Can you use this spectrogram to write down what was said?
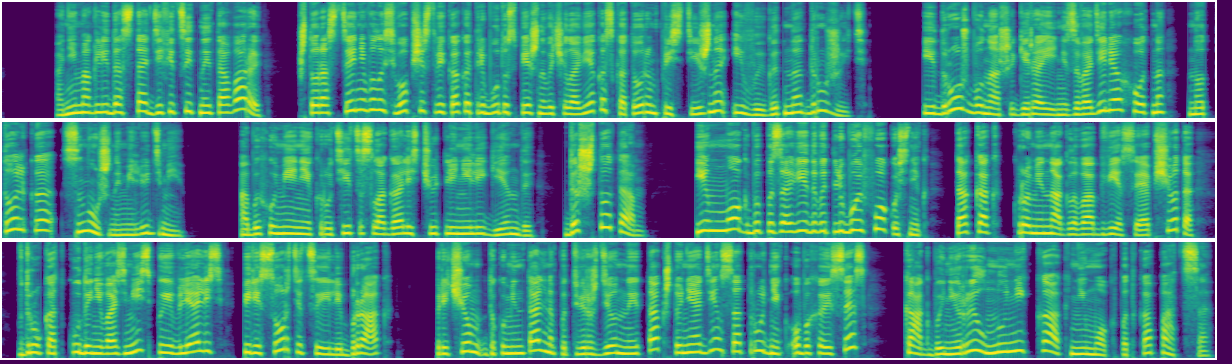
Они могли достать дефицитные товары, что расценивалось в обществе как атрибут успешного человека, с которым престижно и выгодно дружить. И дружбу наши героини заводили охотно, но только с нужными людьми. Об их умении крутиться слагались чуть ли не легенды. Да что там? Им мог бы позавидовать любой фокусник, так как, кроме наглого обвеса и обсчета, вдруг откуда ни возьмись появлялись пересортица или брак, причем документально подтвержденные так, что ни один сотрудник ОБХСС как бы ни рыл, ну никак не мог подкопаться.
